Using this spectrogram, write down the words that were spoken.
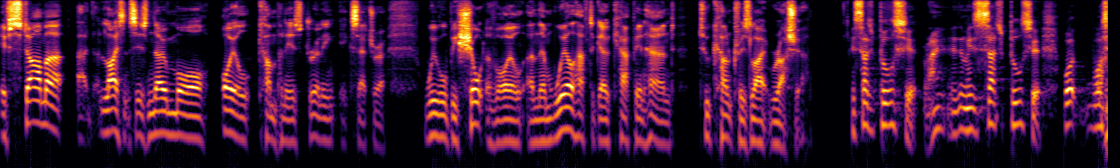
if Starmer uh, licenses no more oil companies drilling, etc., we will be short of oil, and then we'll have to go cap in hand to countries like Russia. It's such bullshit, right? I mean, it's such bullshit. What? What?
